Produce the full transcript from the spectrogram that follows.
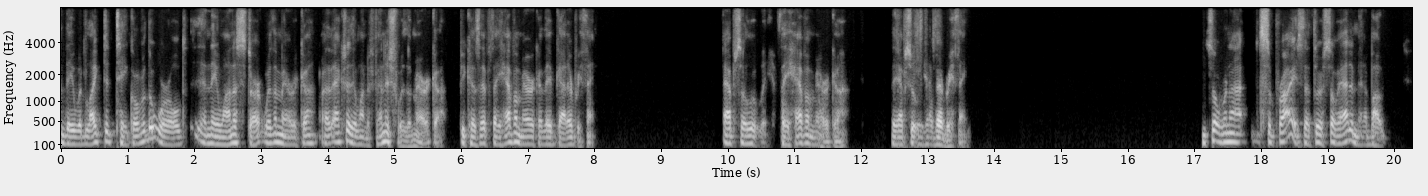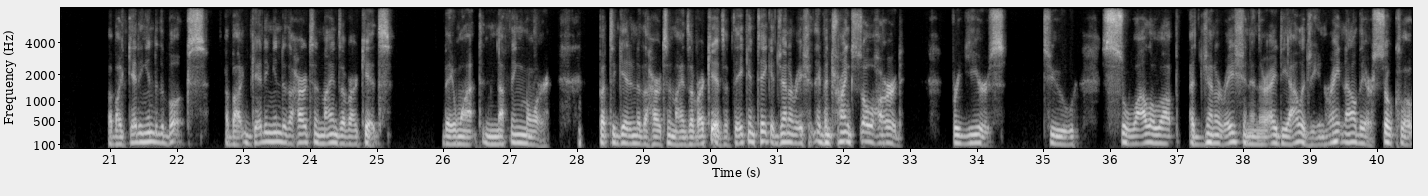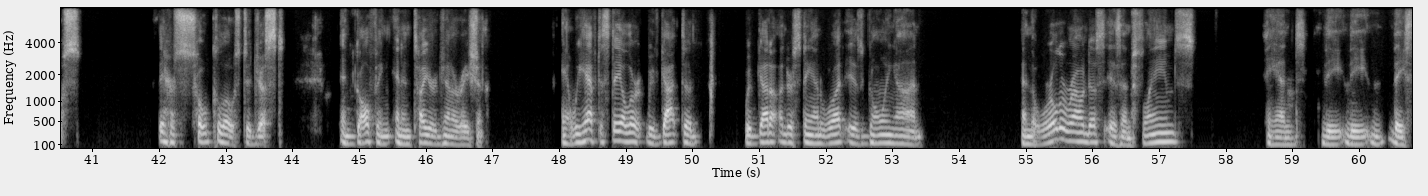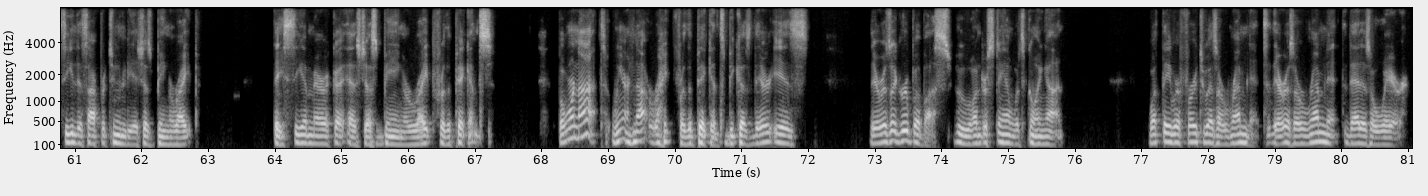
They would like to take over the world and they want to start with America. Uh, actually, they want to finish with America because if they have America, they've got everything. Absolutely. If they have America, they absolutely have everything. And so we're not surprised that they're so adamant about about getting into the books, about getting into the hearts and minds of our kids. They want nothing more but to get into the hearts and minds of our kids. If they can take a generation, they've been trying so hard for years to swallow up a generation in their ideology. And right now they are so close. They are so close to just engulfing an entire generation and we have to stay alert we've got to we've got to understand what is going on and the world around us is in flames. And the the they see this opportunity as just being ripe. They see america as just being ripe for the pickings. But we're not. We are not ripe for the pickings because there is there is a group of us who understand what's going on. What they refer to as a remnant. There is a remnant that is aware,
